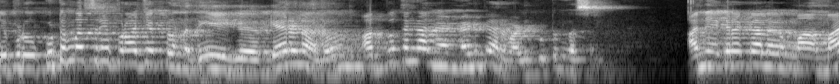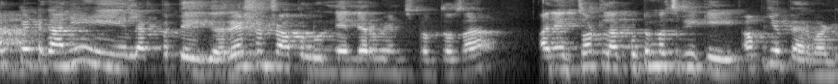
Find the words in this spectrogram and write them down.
ఇప్పుడు కుటుంబశ్రీ ప్రాజెక్ట్ ఉన్నది ఈ కేరళలో అద్భుతంగా నడిపారు వాళ్ళు కుటుంబశ్రీ. అనేక రకాల మా- మార్కెట్ కానీ లేకపోతే రేషన్ షాపులు ని- నిర్వహించడంతో సహా అనేక చోట్ల కుటుంబశ్రీకి అప్పచెప్పారు వాళ్ళు.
